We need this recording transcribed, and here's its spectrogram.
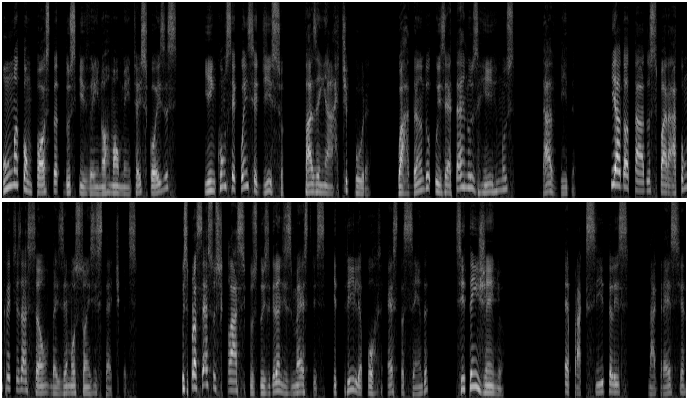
uma composta dos que veem normalmente as coisas e, em consequência disso, fazem arte pura, guardando os eternos ritmos da vida e adotados para a concretização das emoções estéticas. Os processos clássicos dos grandes mestres que trilha por esta senda se tem gênio. É Praxíteles na Grécia,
